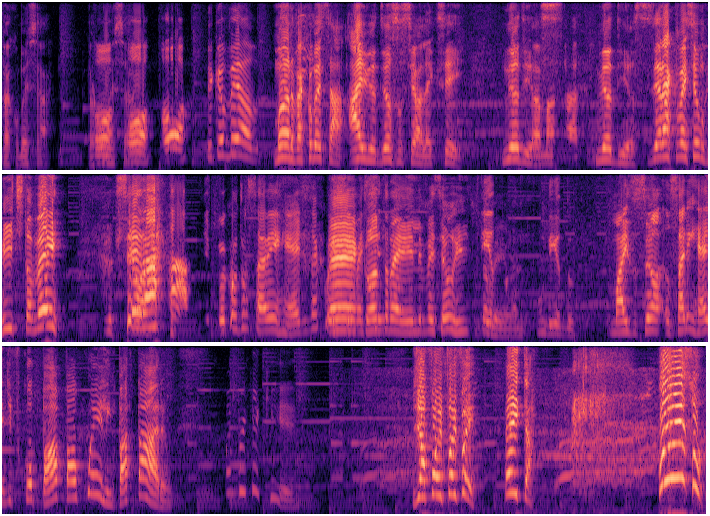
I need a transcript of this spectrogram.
Vai começar. Vai Ó, começar. ó, ó, fica vendo. Mano, vai começar. Ai, meu Deus do céu, Alexei. Meu Deus. Matar. Meu Deus. Será que vai ser um hit também? Será? Ah, se for contra o Siren da coisa. É, vai contra ele vai ser um hit ser também, dedo, mano. um dedo. Mas o, seu, o Siren Head ficou pau a pau com ele, empataram. Mas por que que... Já foi, foi, foi. Eita! Olha isso!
